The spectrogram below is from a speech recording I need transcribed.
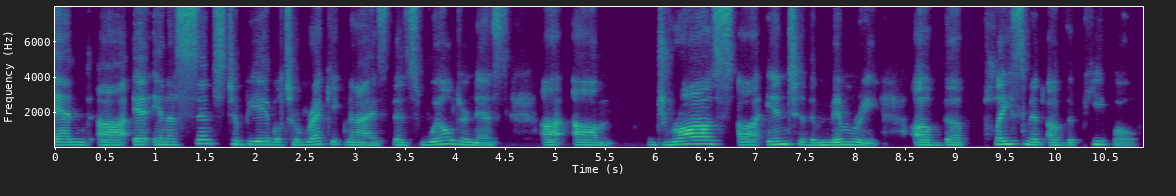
And uh, in, a sense, to be able to recognize this wilderness uh, um, draws uh, into the memory of the placement of the people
